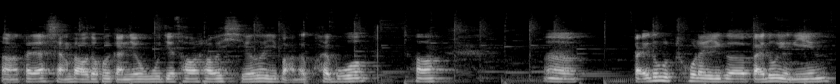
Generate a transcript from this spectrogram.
啊，大家想到都会感觉无节操、稍微邪恶一把的快播啊。嗯。百度出来一个百度影音，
